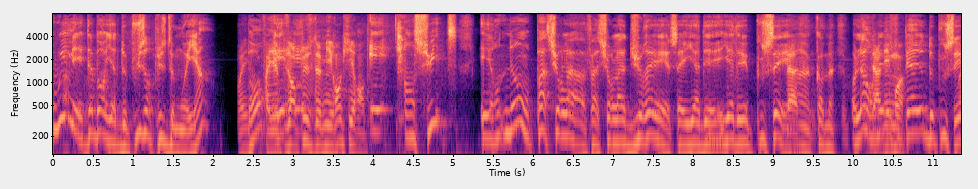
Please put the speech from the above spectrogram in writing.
Oui, mais d'abord, il y a de plus en plus de moyens. bon, enfin, il y a de plus en plus de migrants qui rentrent. Et ensuite, et non, pas sur la, enfin sur la durée. Il y a des, il y a des poussées. hein, comme là, on est dans une période de poussée,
